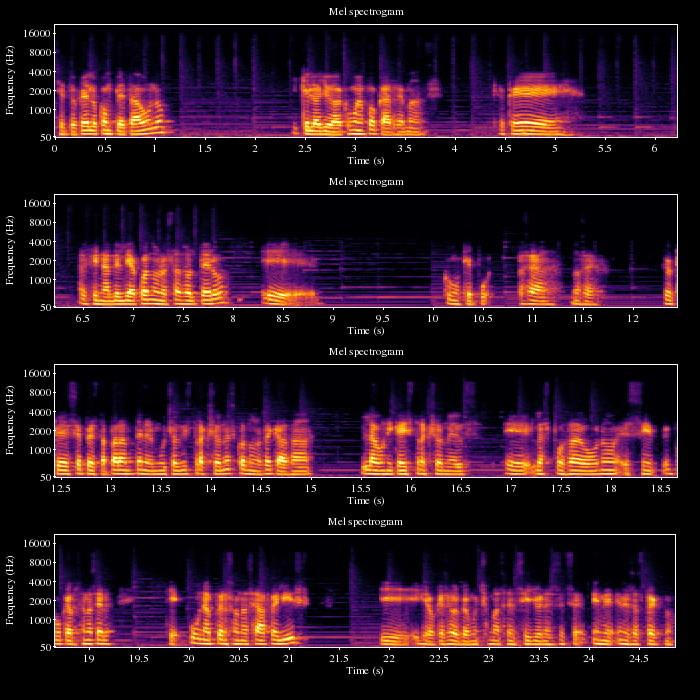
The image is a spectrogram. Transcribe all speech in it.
siento que lo completa uno y que lo ayuda como a enfocarse más. Creo que al final del día cuando uno está soltero, eh, como que, o sea, no sé, creo que se presta para tener muchas distracciones. Cuando uno se casa, la única distracción es eh, la esposa de uno, es enfocarse en hacer que una persona sea feliz y, y creo que se vuelve mucho más sencillo en ese, en, en ese aspecto.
